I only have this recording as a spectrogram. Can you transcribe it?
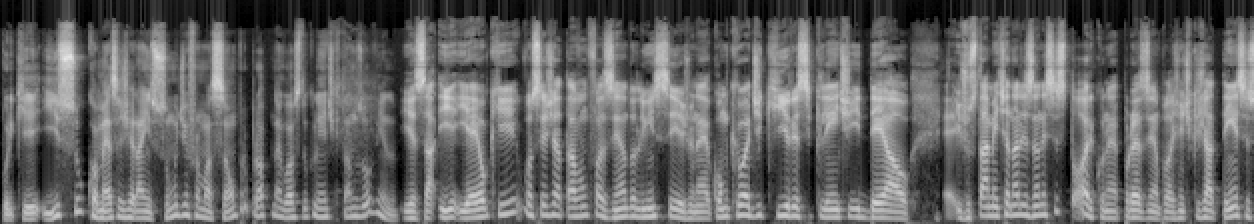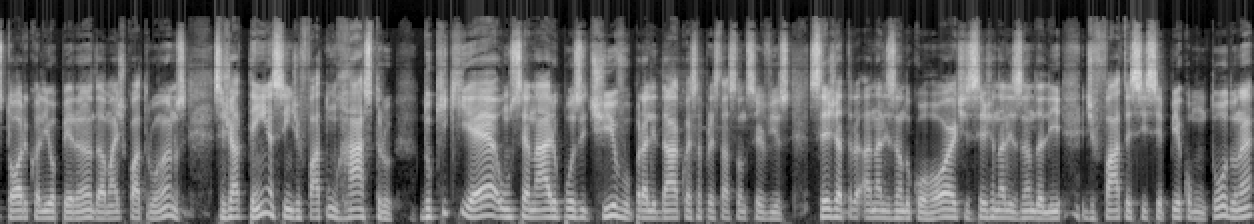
porque isso começa a gerar insumo de informação para o próprio negócio do cliente que está nos ouvindo. Exa- E, e é o que vocês já estavam fazendo ali o ensejo, né? Como que eu adquiro esse cliente ideal? É, justamente analisando esse histórico, né? Por exemplo, a gente que já tem esse histórico ali operando há mais de quatro anos, você já tem, assim, de fato, um rastro do que, que é um cenário positivo para lidar com essa prestação de serviço. Seja analisando o cohort, seja analisando ali, de fato, esse ICP como um todo, né?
